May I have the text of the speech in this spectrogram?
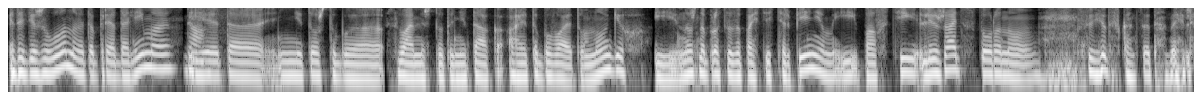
Это тяжело, но это преодолимо. Да. И это не то, чтобы с вами что-то не так, а это бывает у многих. И нужно просто запастись терпением и ползти, лежать в сторону света в конце тоннеля.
